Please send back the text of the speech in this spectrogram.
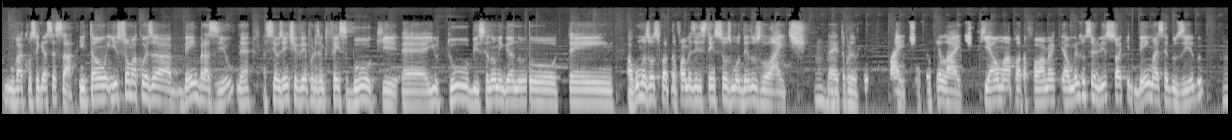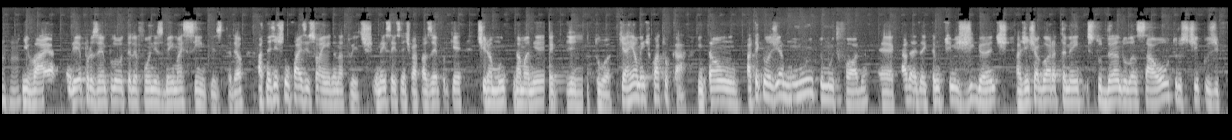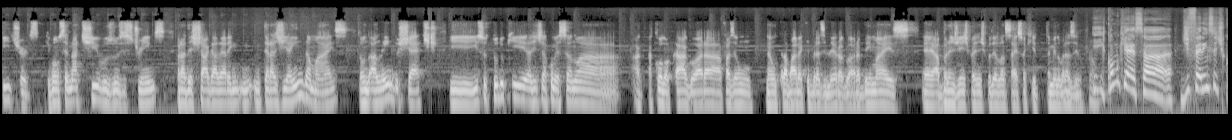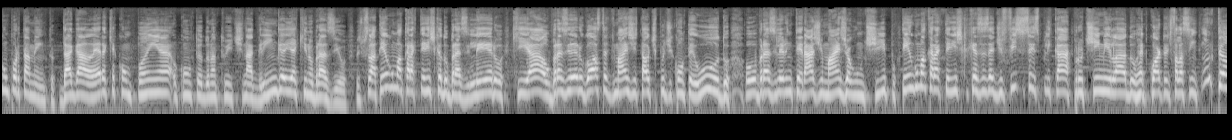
não vai conseguir acessar. Então, isso é uma coisa bem Brasil, né? Assim, a gente vê, por exemplo, Facebook, é, YouTube, se eu não me engano, tem algumas outras plataformas, eles têm seus modelos light, uhum. né? Então, por exemplo, Light, não sei o que Light, que é uma plataforma, que é o mesmo serviço, só que bem mais reduzido uhum. e vai atender, por exemplo, telefones bem mais simples, entendeu? Até a gente não faz isso ainda na Twitch. Eu nem sei se a gente vai fazer porque tira muito da maneira que a gente atua, que é realmente 4K. Então, a tecnologia é muito, muito foda. É, cada, tem um time gigante. A gente agora também estudando lançar outros tipos de features que vão ser nativos nos streams para deixar a galera interagir ainda mais. Então, além do chat, E isso tudo que a gente está começando a, a, a, colocar agora, a fazer um, né, um trabalho aqui brasileiro agora bem mais é, abrangente para a gente poder lançar isso aqui também no Brasil. E, e, como que é essa diferença de comportamento da galera que acompanha o conteúdo na Twitch na gringa e aqui no Brasil? Tipo, sei lá, tem alguma característica do brasileiro que, ah, o brasileiro gosta mais de tal tipo de conteúdo, ou o brasileiro interage mais de algum tipo? Tem alguma característica que às vezes é difícil você explicar pro time lá do headquarter de falar assim,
